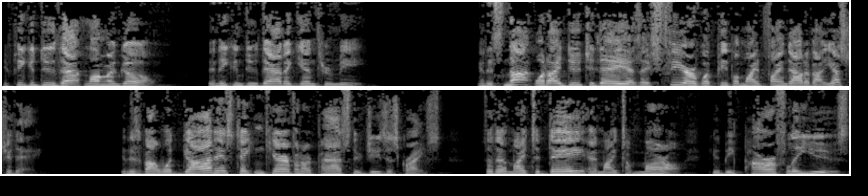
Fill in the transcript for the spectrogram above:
If he could do that long ago, then he can do that again through me. And it's not what I do today as a fear of what people might find out about yesterday. It is about what God has taken care of in our past through Jesus Christ, so that my today and my tomorrow can be powerfully used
